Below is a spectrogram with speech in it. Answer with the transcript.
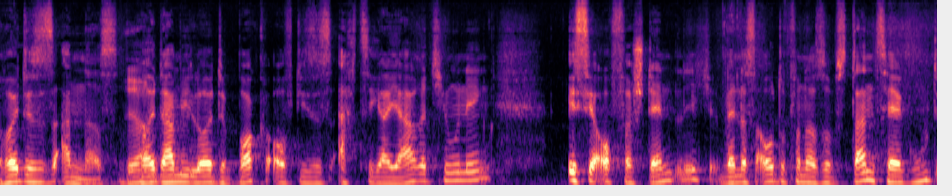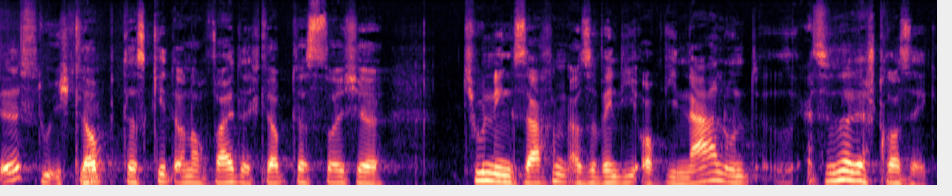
heute ist es anders. Ja. Heute haben die Leute Bock auf dieses 80er-Jahre-Tuning. Ist ja auch verständlich, wenn das Auto von der Substanz her gut ist. Du, ich glaube, das geht auch noch weiter. Ich glaube, dass solche Tuning-Sachen, also wenn die Original und es ist nur der Strossek,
